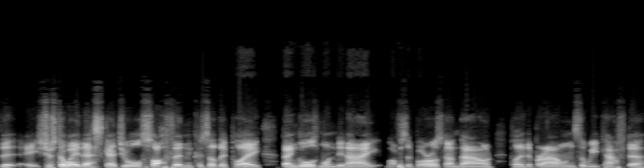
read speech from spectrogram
it's just the way their schedule softened because so they play Bengals Monday night. Obviously, Burrow's gone down. Play the Browns the week after.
